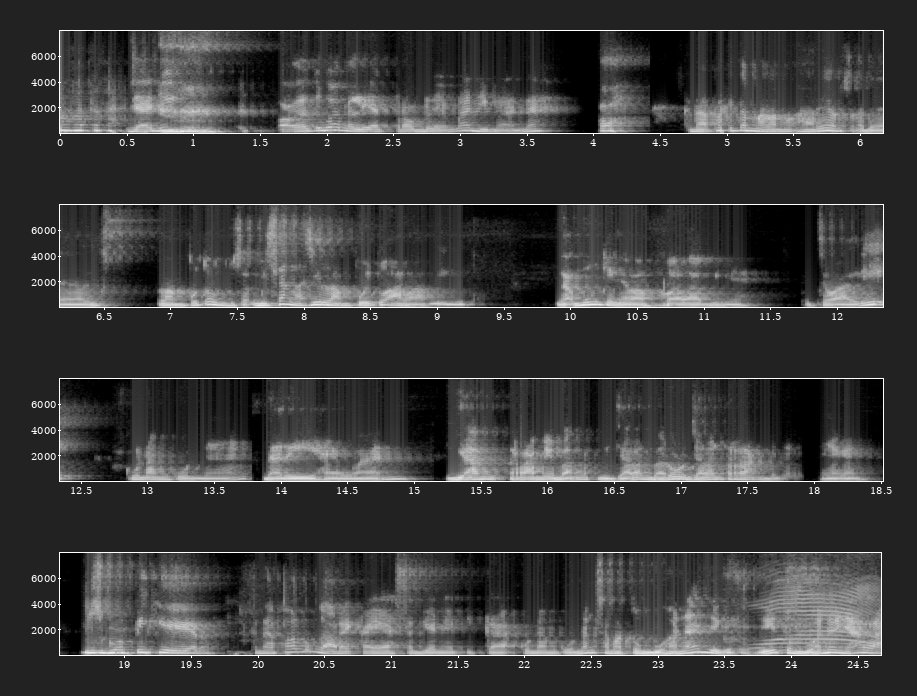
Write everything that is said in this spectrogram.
Apa tuh kak? jadi waktu itu gue ngelihat problema di mana oh kenapa kita malam hari harus ada lampu tuh bisa bisa nggak sih lampu itu alami gitu nggak mungkin ya lampu alami ya. Kecuali kunang-kunang dari hewan yang rame banget di jalan baru jalan terang bener ya kan? Terus gue pikir kenapa lu nggak rekayasa genetika kunang-kunang sama tumbuhan aja gitu? Jadi tumbuhannya nyala.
